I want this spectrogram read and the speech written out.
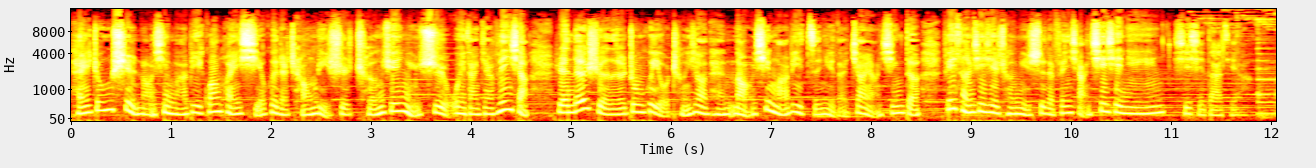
台中市脑性麻痹关怀协会的常务理事程轩女士为大家分享“忍得舍得终会有成效”谈脑性麻痹子女的教养心得，非常谢谢程女士的分享，谢谢您，谢谢大家。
